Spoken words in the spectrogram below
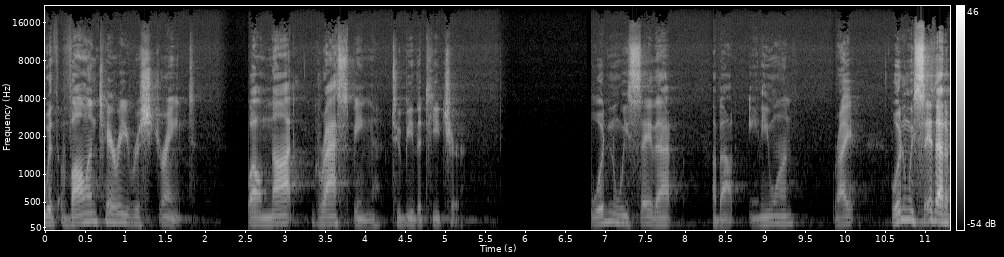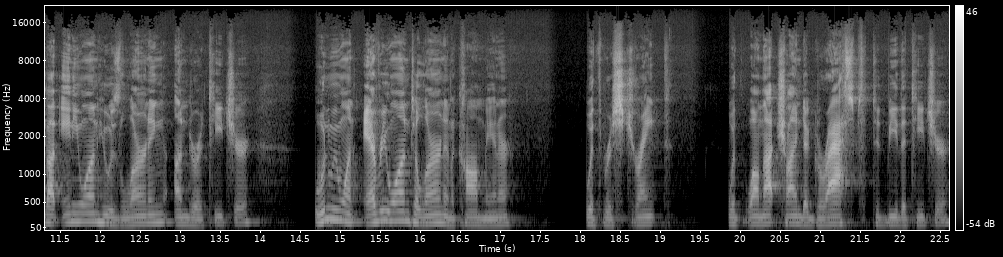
with voluntary restraint while not grasping to be the teacher. Wouldn't we say that about anyone, right? Wouldn't we say that about anyone who is learning under a teacher? Wouldn't we want everyone to learn in a calm manner, with restraint, with, while not trying to grasp to be the teacher?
